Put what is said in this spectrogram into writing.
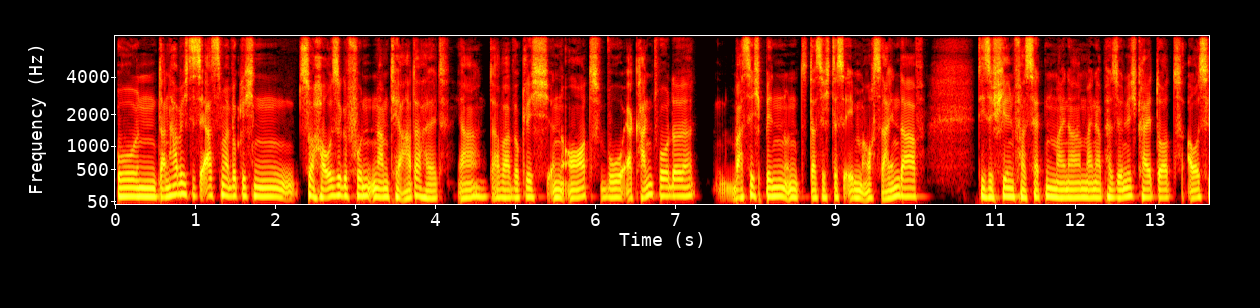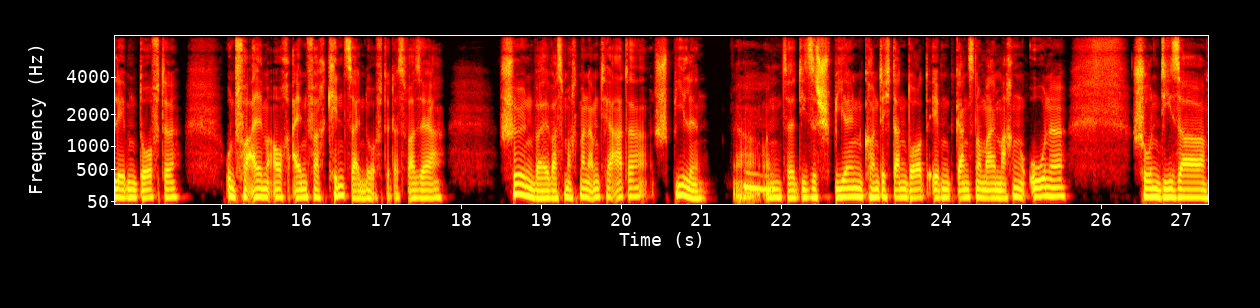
Und dann habe ich das erste Mal wirklich ein Zuhause gefunden am Theater halt. Ja, da war wirklich ein Ort, wo erkannt wurde, was ich bin und dass ich das eben auch sein darf. Diese vielen Facetten meiner, meiner Persönlichkeit dort ausleben durfte und vor allem auch einfach Kind sein durfte. Das war sehr schön, weil was macht man am Theater? Spielen. Ja, mhm. und äh, dieses Spielen konnte ich dann dort eben ganz normal machen, ohne schon dieser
